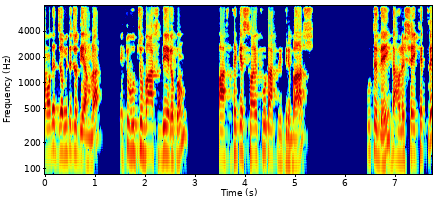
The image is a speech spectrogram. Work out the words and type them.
আমাদের জমিতে যদি আমরা একটু উঁচু বাঁশ দিয়ে এরকম পাঁচ থেকে ছয় ফুট আকৃতির বাঁশ পুঁতে দেই, তাহলে সেই ক্ষেত্রে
